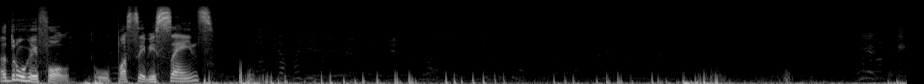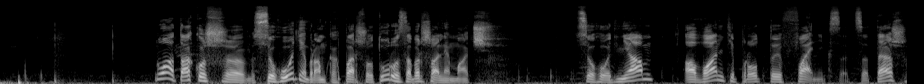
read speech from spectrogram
Другий фол у пасиві Сейнс. Ну а також е, сьогодні в рамках першого туру завершальний матч цього дня Аванті проти Фенікса. Це теж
